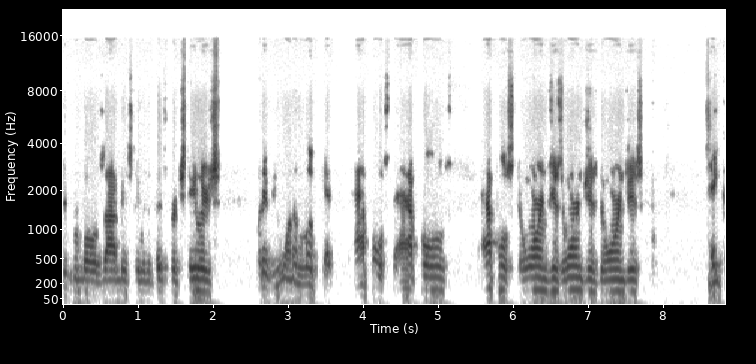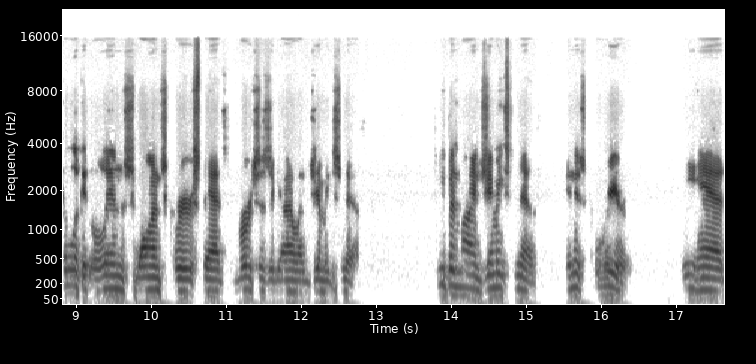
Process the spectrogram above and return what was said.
Super Bowls, obviously, with the Pittsburgh Steelers. But if you want to look at apples to apples, apples to oranges, oranges to oranges. Take a look at Lynn Swann's career stats versus a guy like Jimmy Smith. Keep in mind, Jimmy Smith, in his career, he had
